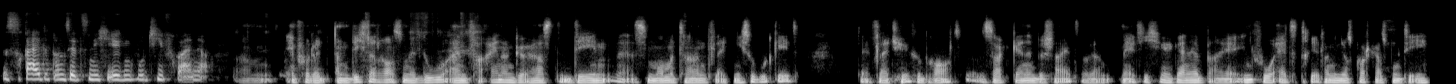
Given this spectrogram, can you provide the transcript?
es reitet uns jetzt nicht irgendwo tief rein, ja. Ähm, Info an dich da draußen, wenn du einem Verein angehörst, dem es momentan vielleicht nicht so gut geht, der vielleicht Hilfe braucht, sag gerne Bescheid oder melde dich gerne bei info at triathlon-podcast.de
